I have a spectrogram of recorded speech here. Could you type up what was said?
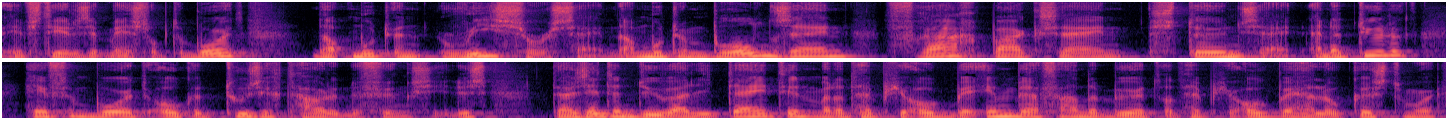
investeerders zit meestal op de boord, dat moet een resource zijn. Dat moet een bron zijn, vraagbaak zijn, steun zijn. En natuurlijk heeft een boord ook een toezichthoudende functie. Dus daar zit een dualiteit in, maar dat heb je ook bij InBev aan de beurt, dat heb je ook bij Hello Customer.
